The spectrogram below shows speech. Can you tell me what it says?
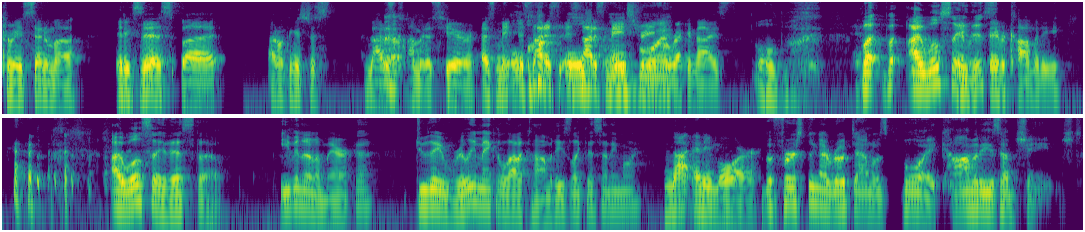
Korean cinema. It exists, but I don't think it's just not as common as here. As ma- it's not as it's old- not as mainstream or recognized. Old, but but I will say Favorite, this. favorite comedy. I will say this though, even in America, do they really make a lot of comedies like this anymore? Not anymore. The first thing I wrote down was, boy, comedies have changed.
